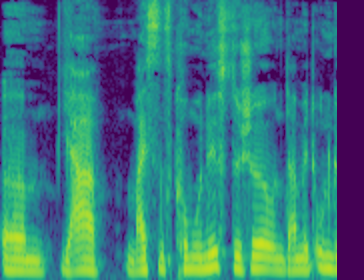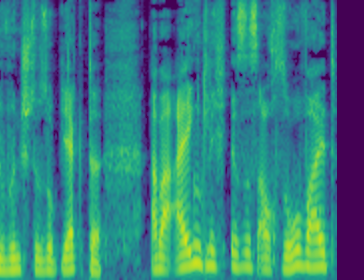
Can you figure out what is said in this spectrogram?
ähm, ja meistens kommunistische und damit ungewünschte Subjekte. Aber eigentlich ist es auch so weit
